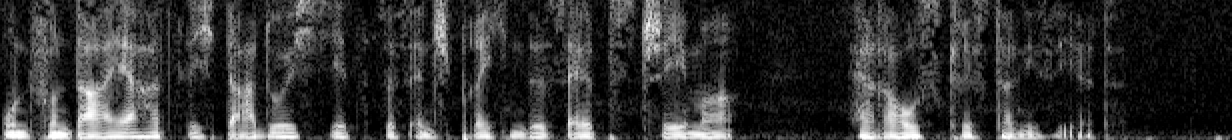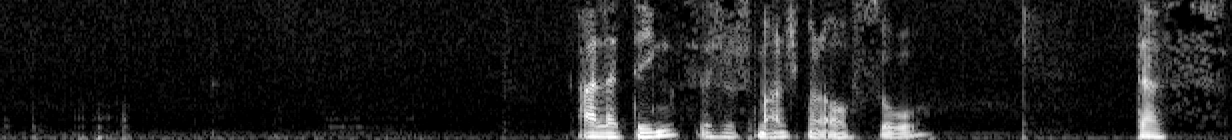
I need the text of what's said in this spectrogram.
Und von daher hat sich dadurch jetzt das entsprechende Selbstschema herauskristallisiert. Allerdings ist es manchmal auch so, dass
